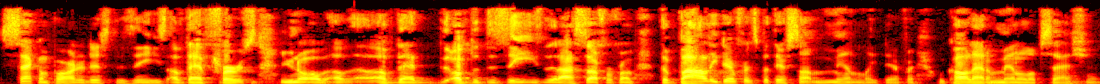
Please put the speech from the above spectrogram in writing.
Second part of this disease, of that first, you know, of, of, of that, of the disease that I suffer from. The bodily difference, but there's something mentally different. We call that a mental obsession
